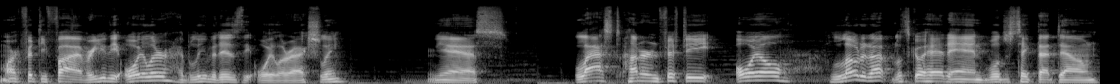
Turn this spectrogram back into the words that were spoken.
Mark 55. Are you the oiler? I believe it is the oiler, actually. Yes. Last 150 oil. loaded up. Let's go ahead and we'll just take that down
